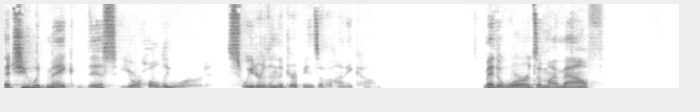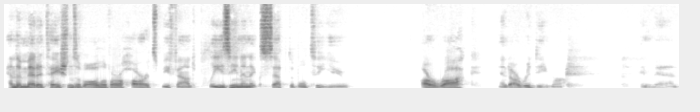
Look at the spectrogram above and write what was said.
that you would make this your holy word sweeter than the drippings of a honeycomb. May the words of my mouth and the meditations of all of our hearts be found pleasing and acceptable to you, our rock and our redeemer. Amen.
